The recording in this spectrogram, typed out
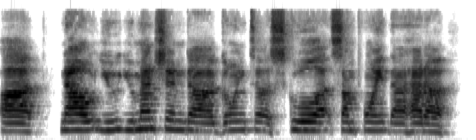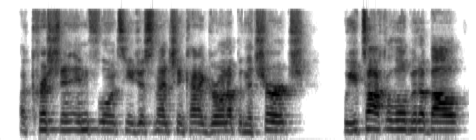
Uh, now you you mentioned uh, going to a school at some point that had a a Christian influence. And you just mentioned kind of growing up in the church. Will you talk a little bit about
